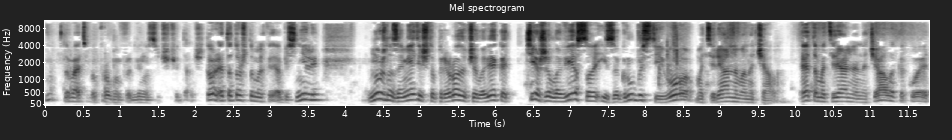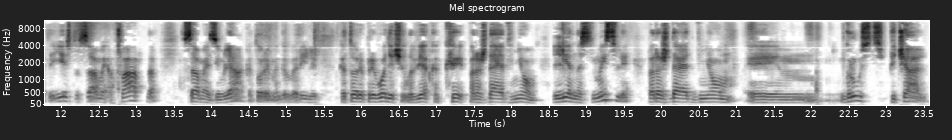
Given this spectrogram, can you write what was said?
Ну, давайте попробуем продвинуться чуть-чуть дальше. Это то, что мы объяснили. Нужно заметить, что природа человека тяжеловеса из-за грубости его материального начала. Это материальное начало, какое это есть, тот самый афар, да, самая земля, о которой мы говорили, который приводит человека к, порождает в нем ленность мысли, порождает в нем э, грусть, печаль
